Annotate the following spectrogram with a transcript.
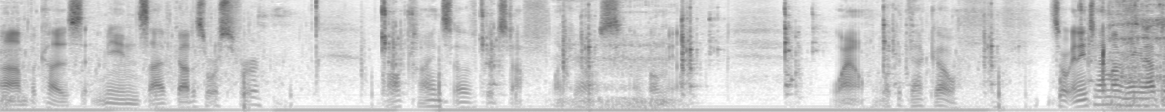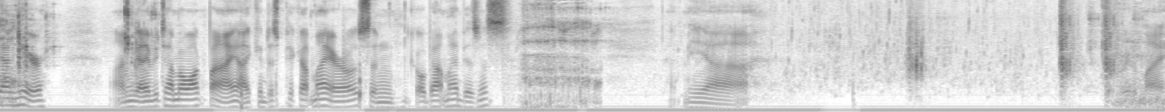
Um, because it means I've got a source for all kinds of good stuff, like arrows and bone meal. Wow, look at that go. So anytime I'm hanging out down here, I'm gonna, every time I walk by, I can just pick up my arrows and go about my business. Let me, uh, get rid of my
